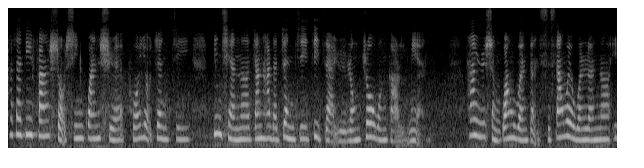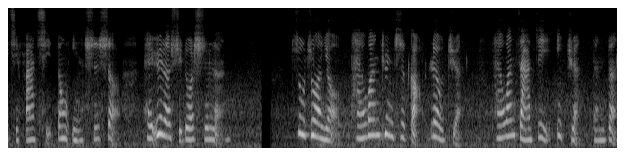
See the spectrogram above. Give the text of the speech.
他在地方守心官学，颇有政绩，并且呢，将他的政绩记载于《龙舟文稿》里面。他与沈光文等十三位文人呢，一起发起东瀛诗社，培育了许多诗人。著作有《台湾郡志稿》六卷，《台湾杂记》一卷等等。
